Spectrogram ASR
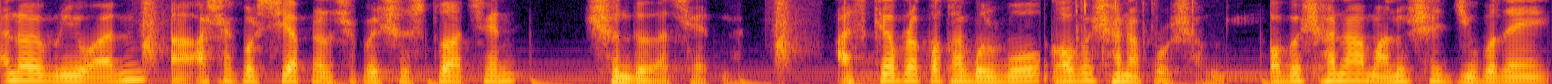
হ্যালো এভরিওয়ান আশা করছি আপনারা সবাই সুস্থ আছেন, সুন্দর আছেন। আজকে আমরা কথা বলব গবেষণা প্রসঙ্গে। গবেষণা মানুষের জীবনে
